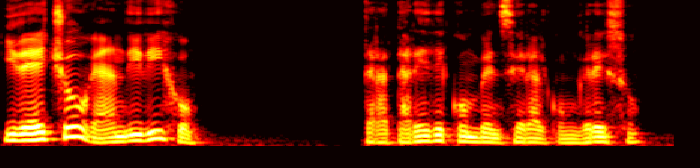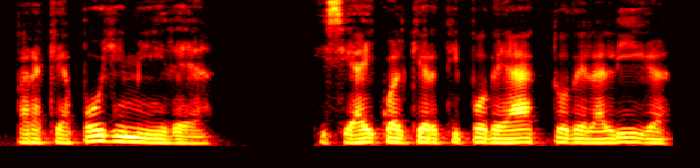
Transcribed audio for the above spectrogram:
Y de hecho Gandhi dijo, trataré de convencer al Congreso para que apoye mi idea, y si hay cualquier tipo de acto de la Liga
